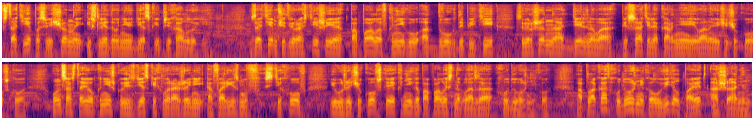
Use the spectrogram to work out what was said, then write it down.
в статье, посвященной исследованию детской психологии – Затем четверостишие попало в книгу «От двух до пяти» совершенно отдельного писателя Корнея Ивановича Чуковского. Он составил книжку из детских выражений афоризмов, стихов, и уже Чуковская книга попалась на глаза художнику. А плакат художника увидел поэт Ашанин,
